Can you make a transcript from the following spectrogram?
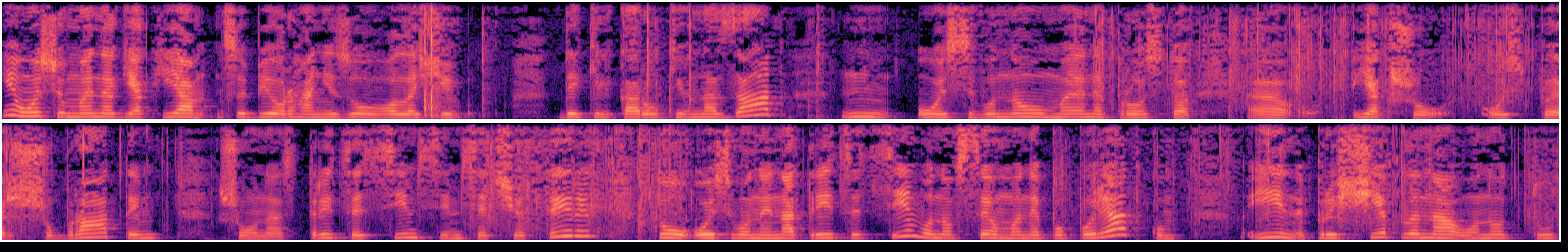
І ось у мене, як я собі організовувала ще декілька років назад. Ось воно у мене просто, е, якщо ось першу брати, що у нас 37, 74, то ось вони на 37, воно все у мене по порядку. І прищеплено воно тут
